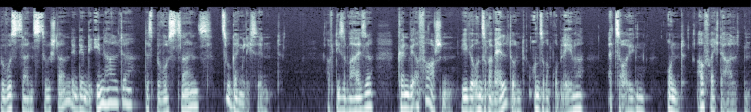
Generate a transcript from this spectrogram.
Bewusstseinszustand, in dem die Inhalte des Bewusstseins zugänglich sind. Auf diese Weise können wir erforschen, wie wir unsere Welt und unsere Probleme erzeugen und aufrechterhalten.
